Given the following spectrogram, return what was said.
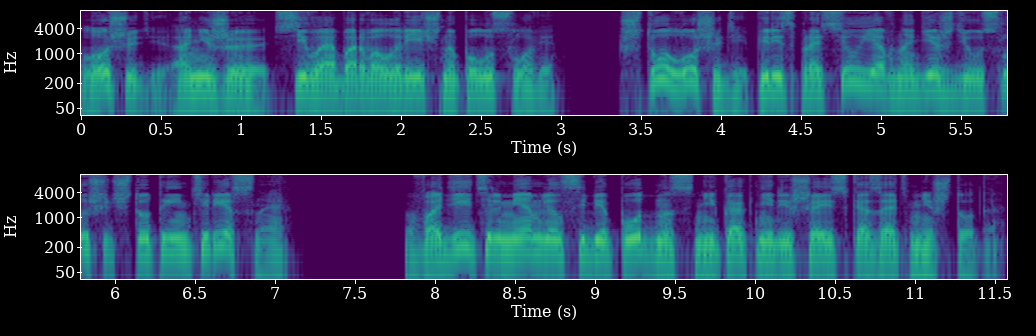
лошади, они же...» Сивой оборвал речь на полуслове. «Что лошади?» – переспросил я в надежде услышать что-то интересное. Водитель мямлил себе под нос, никак не решаясь сказать мне что-то.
